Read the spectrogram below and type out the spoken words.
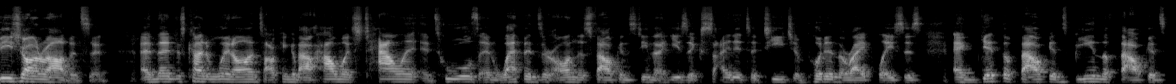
Bijan Robinson. And then just kind of went on talking about how much talent and tools and weapons are on this Falcons team that he's excited to teach and put in the right places and get the Falcons being the Falcons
